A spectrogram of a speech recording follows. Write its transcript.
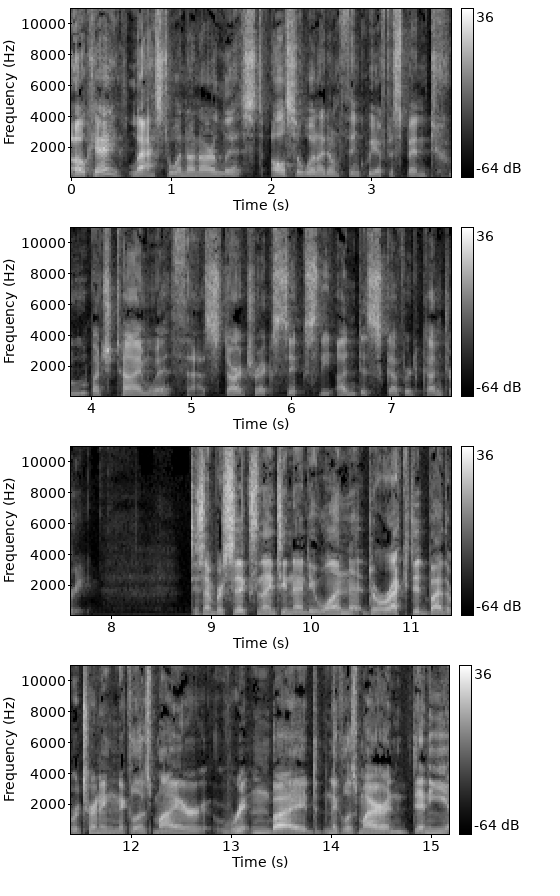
Okay, last one on our list. Also, one I don't think we have to spend too much time with. Uh, Star Trek Six: The Undiscovered Country. December sixth, 1991, directed by the returning Nicholas Meyer, written by D- Nicholas Meyer and Denny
